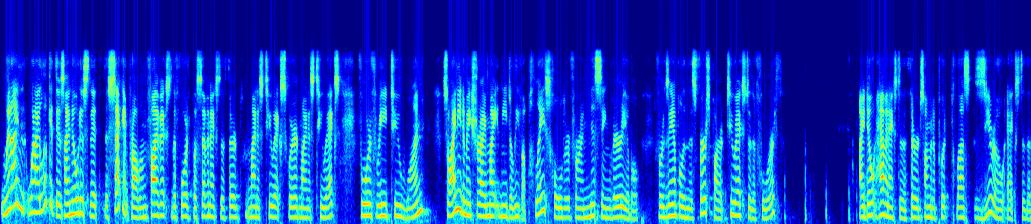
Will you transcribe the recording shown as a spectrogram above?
when I when I look at this, I notice that the second problem, 5x to the fourth plus 7x to the third minus 2x squared minus 2x, 4, 3, 2, 1. So I need to make sure I might need to leave a placeholder for a missing variable. For example, in this first part, 2x to the fourth. I don't have an x to the third, so I'm going to put plus 0x to the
